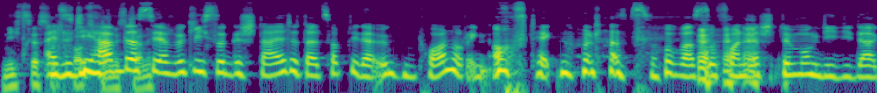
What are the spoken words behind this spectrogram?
nichtsdestotrotz. Also die haben das ja wirklich so gestaltet, als ob die da irgendeinen Pornoring aufdecken oder sowas, so von der Stimmung, die die da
